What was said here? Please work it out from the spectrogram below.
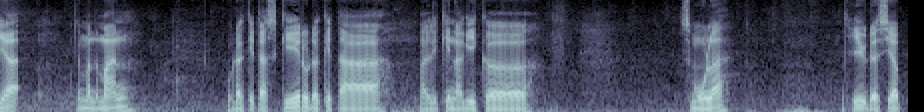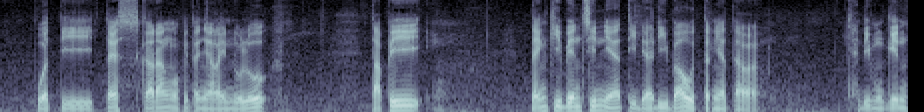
Ya, teman-teman, udah kita skir, udah kita balikin lagi ke semula. Jadi udah siap buat dites sekarang mau kita nyalain dulu. Tapi tangki bensinnya tidak dibaut ternyata. Jadi mungkin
